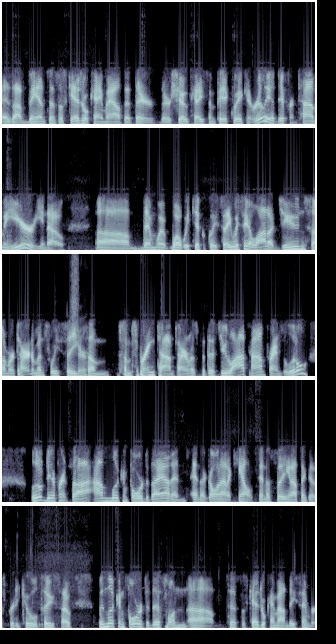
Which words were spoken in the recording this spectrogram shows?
as I've been since the schedule came out that they're they're showcasing Pickwick at really a different time of year. You know. Um, than what, what we typically see. We see a lot of June summer tournaments. We see Sure. some some springtime tournaments, but this July time frame's a little little different. So I, I'm looking forward to that. And, and they're going out of Counce, Tennessee, and I think that's pretty cool too. So been looking forward to this one um, since the schedule came out in December.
